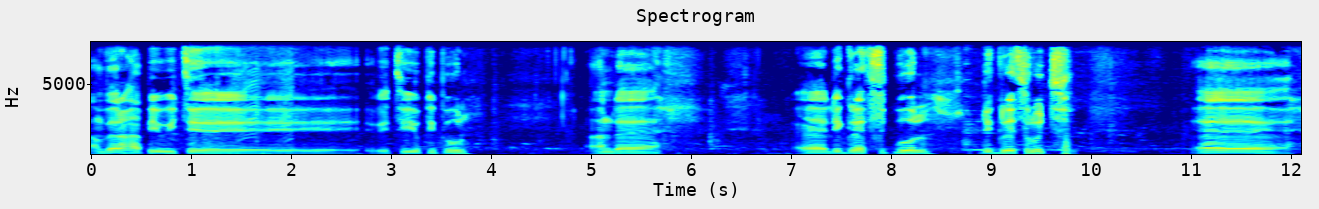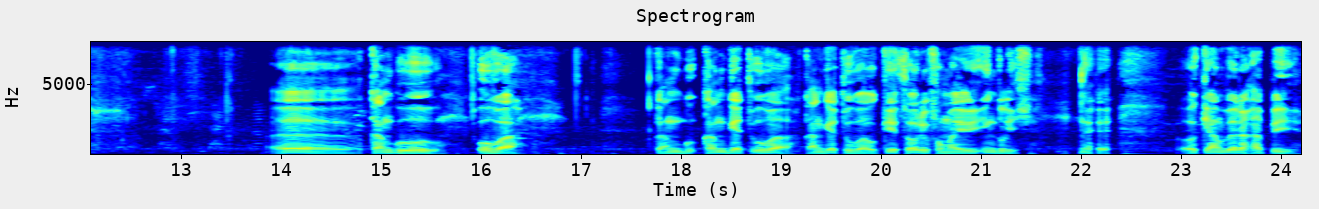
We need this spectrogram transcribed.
I'm very happy with uh, with you people and uh, uh, the great football, the great. Uh, uh, can go over, can can get over, can get over. Okay, sorry for my English. okay, I'm very happy.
